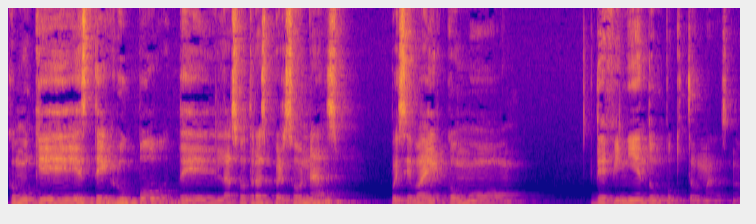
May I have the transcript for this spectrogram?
como que este grupo de las otras personas pues se va a ir como definiendo un poquito más, ¿no?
